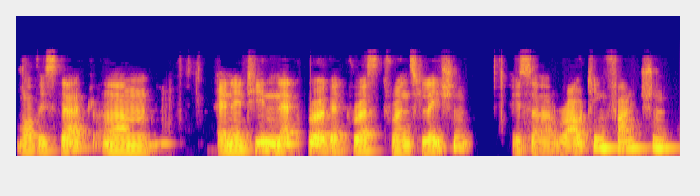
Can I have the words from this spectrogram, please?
what is that? Um, NAT, Network Address Translation, is a routing function.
